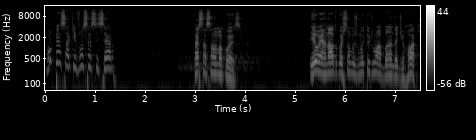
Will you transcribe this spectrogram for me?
Vamos pensar aqui, vamos ser sinceros. Presta atenção numa coisa. Eu e Arnaldo gostamos muito de uma banda de rock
